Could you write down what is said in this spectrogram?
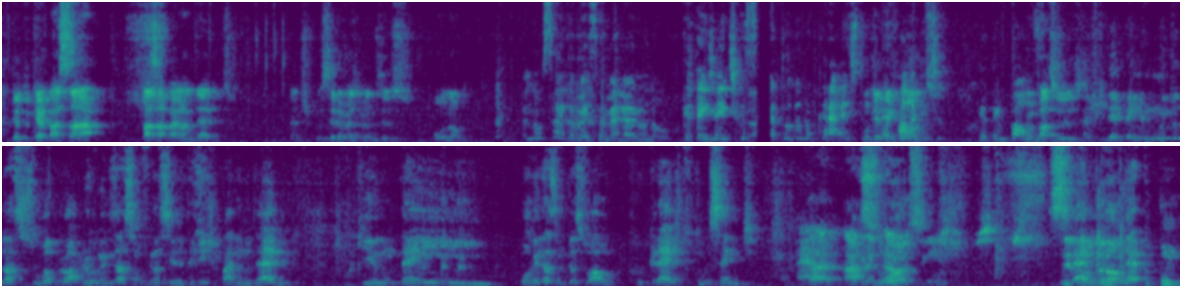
Porque tu quer passar, passar a pagar no débito. Né? Tipo, seria mais ou menos isso. Ou não. Eu não sei também se é melhor ou não. Porque tem gente que saca tudo no crédito Porque tem fala que porque tem Eu ponto. faço isso. Acho que depende muito da sua própria organização financeira. Tem gente que paga no débito porque não tem organização pessoal. Porque o crédito, tu não sente. É. Cara, a Passou. grande real é o seguinte. O débito não, débito, pum,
